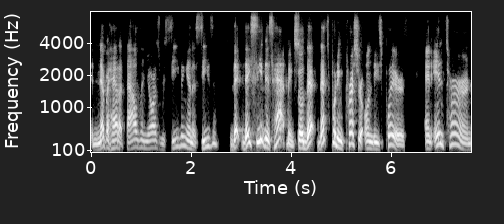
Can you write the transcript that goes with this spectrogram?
and never had a thousand yards receiving in a season. They, they see this happening. So that, that's putting pressure on these players. And in turn,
